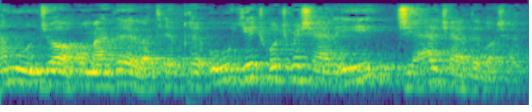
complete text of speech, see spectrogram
همونجا اومده و طبق او یک حکم شرعی جعل کرده باشد.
